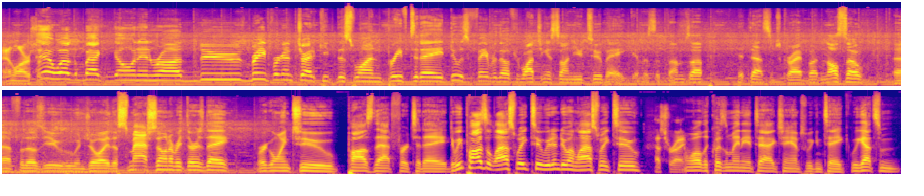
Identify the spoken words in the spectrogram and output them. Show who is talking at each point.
Speaker 1: And Larson.
Speaker 2: And welcome back to Going In Raw News Brief. We're going to try to keep this one brief today. Do us a favor, though, if you're watching us on YouTube, hey, give us a thumbs up, hit that subscribe button. Also, uh, for those of you who enjoy the Smash Zone every Thursday, we're going to pause that for today. Did we pause it last week, too? We didn't do one last week, too?
Speaker 1: That's right.
Speaker 2: Well, the Quizlemania Tag Champs, we can take. We got some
